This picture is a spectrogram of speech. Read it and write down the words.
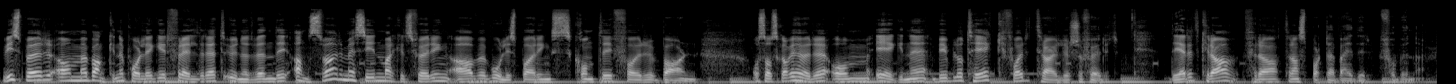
Vi spør om bankene pålegger foreldre et unødvendig ansvar med sin markedsføring av boligsparingskonti for barn. Og så skal vi høre om egne bibliotek for trailersjåfører. Det er et krav fra Transportarbeiderforbundet.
